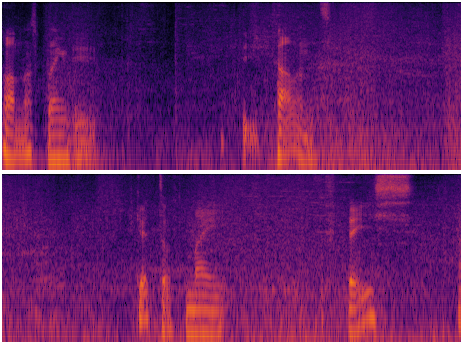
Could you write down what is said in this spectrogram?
I'm not playing the the talent. Get off my face.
